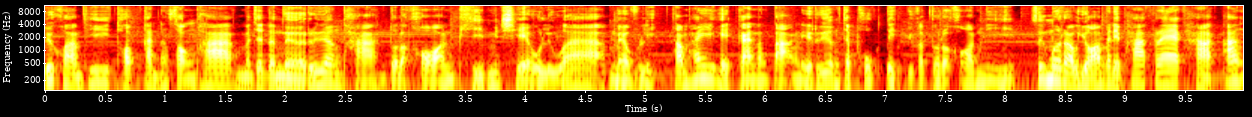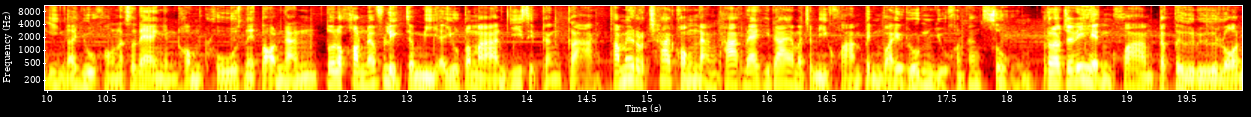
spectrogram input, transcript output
ด้วยความที่ท็อปกันทั้งสองภาค มันจะดำเนินเรื่องผ่านตัวละครพีทมิเชลหรือว่าแมวลิกทำให้เหตุการณ์ต่างๆ ในเรื่องจะผูกติดอยู่กับตัวละครนี้ ซึ่งเมื่อเราย้อนไปในภาคแรกหากอ้างอิงอายุของนักแสดงอย่างทอมครูซในตอนนั้น ตัวละครแมวลิกจะมีอายุประมาณ 20 กลางๆทำให้รสชาติของหนังภาคแรกที่ได้มันจะมีความเป็นวัยรุ่นอยู่ค่อนข้างสูง เราจะได้เห็นความกระตือรือร้น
